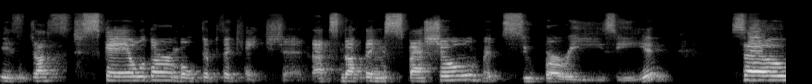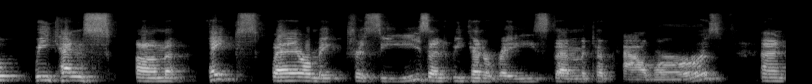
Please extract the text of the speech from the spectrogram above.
is just scalar multiplication. That's nothing special, it's super easy. So we can um, take square matrices and we can raise them to powers. And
